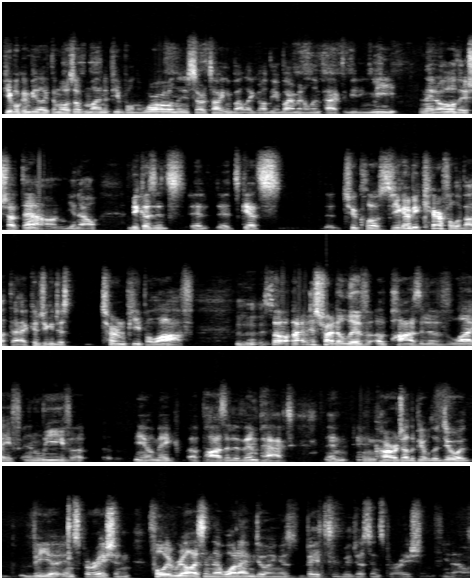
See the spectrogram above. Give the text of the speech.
people can be like the most open-minded people in the world and then you start talking about like all the environmental impact of eating meat and then oh they shut down you know because it's it, it gets too close. So you got to be careful about that because you can just turn people off. Mm-hmm. So I just try to live a positive life and leave, a, you know, make a positive impact and encourage other people to do it via inspiration, fully realizing that what I'm doing is basically just inspiration. You know.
